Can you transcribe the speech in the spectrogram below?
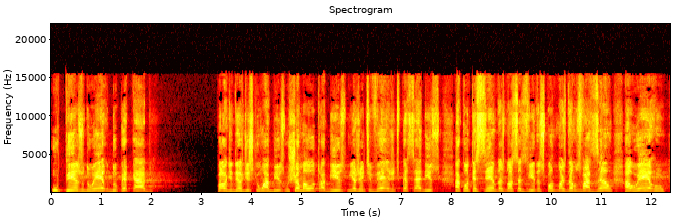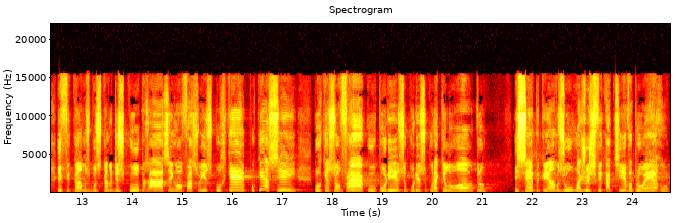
O peso do erro, do pecado. Palavra de Deus diz que um abismo chama outro abismo, e a gente vê, a gente percebe isso acontecendo nas nossas vidas quando nós damos vazão ao erro e ficamos buscando desculpas. Ah, Senhor, faço isso, por quê? Porque é assim, porque sou fraco, por isso, por isso, por aquilo outro e sempre criamos uma justificativa para o erro.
